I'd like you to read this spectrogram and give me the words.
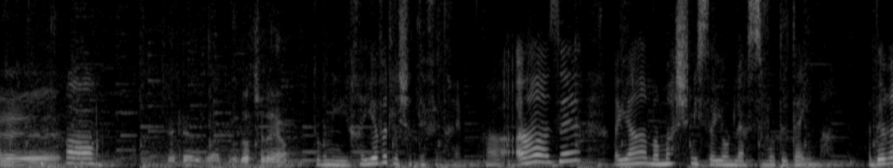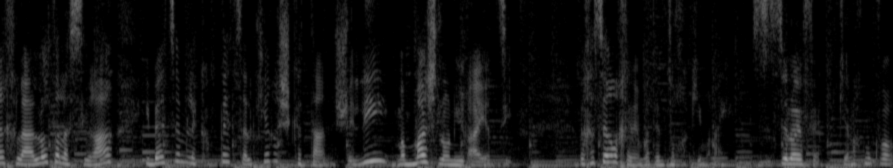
אה, כן, כן, זה התנודות של הים. טוב, אני חייבת לשתף אתכם. האה הזה היה ממש ניסיון להסוות את האימה. הדרך לעלות על הסירה היא בעצם לקפץ על קרש קטן, שלי ממש לא נראה יציב. וחסר לכם אם אתם צוחקים עליי. זה, זה לא יפה, כי אנחנו כבר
